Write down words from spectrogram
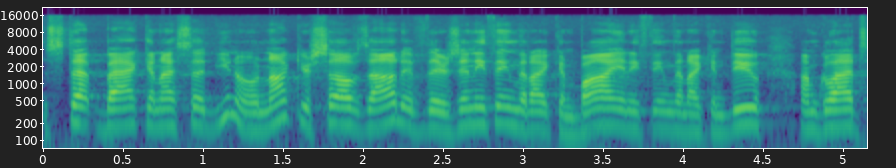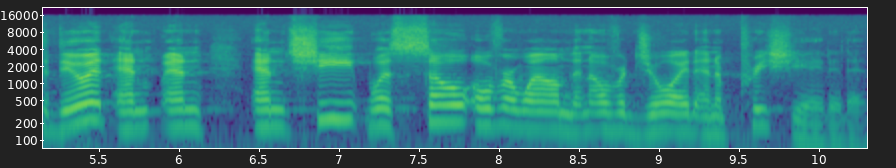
stepped back and I said, you know, knock yourselves out. If there's anything that I can buy, anything that I can do, I'm glad to do it. And, and, and she was so overwhelmed and overjoyed and appreciated it.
